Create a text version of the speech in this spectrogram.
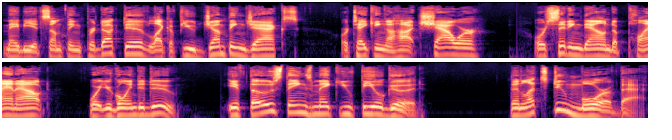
Maybe it's something productive like a few jumping jacks, or taking a hot shower, or sitting down to plan out what you're going to do. If those things make you feel good, then let's do more of that.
